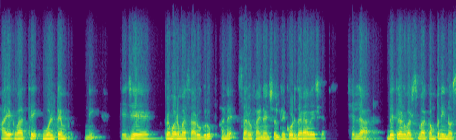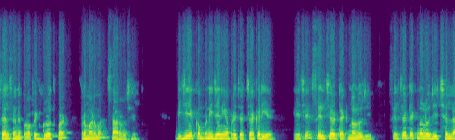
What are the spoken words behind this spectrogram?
આ એક વાત થઈ વોલ્ટેમ્પની, કે જે પ્રમાણમાં સારું ગ્રુપ અને સારો ફાઇનાન્શિયલ રેકોર્ડ ધરાવે છે. છેલ્લા બે ત્રણ વર્ષમાં કંપનીનો સેલ્સ અને પ્રોફિટ ગ્રોથ પણ પ્રમાણમાં સારો છે. બીજી એક કંપની જેની આપણે ચર્ચા કરીએ, એ છે સિલ્ચર ટેકનોલોજી સિલ્ચર ટેકનોલોજી છેલ્લા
